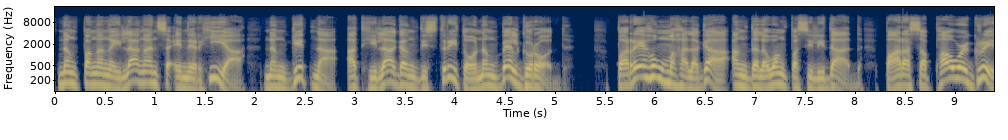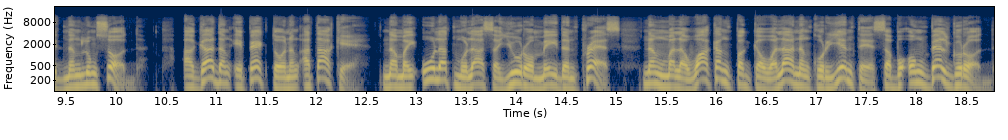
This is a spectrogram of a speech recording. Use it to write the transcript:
ng pangangailangan sa enerhiya ng gitna at hilagang distrito ng Belgorod. Parehong mahalaga ang dalawang pasilidad para sa power grid ng lungsod. Agad ang epekto ng atake na may ulat mula sa Euromaidan Press ng malawakang pagkawala ng kuryente sa buong Belgorod.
